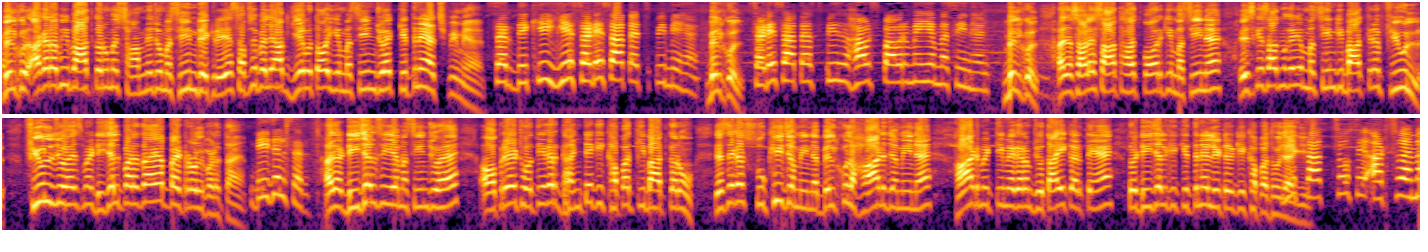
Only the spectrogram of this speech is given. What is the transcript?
बिल्कुल। अगर अभी बात करूँ मैं सामने जो मशीन देख रही है सबसे पहले आप ये बताओ ये मशीन जो है कितने एचपी में है? सर देखिए ये साढ़े सात एचपी में है। बिल्कुल। साढ़े सात हाउस पावर में ये मशीन है। बिल्कुल। अच्छा साढ़े सात हाउस पावर की मशीन है। इसके साथ में अगर ये मशीन की बात करें फ्यूल फ्यूल जो है इसमें डीजल पड़ता है या पेट्रोल पड़ता है? डीजल सर। अच्छा डीजल से ये मशीन जो है ऑपरेट होती है। अगर घंटे की खपत की बात करूँ जैसे अगर सूखी ज़मीन है बिल्कुल हार्ड ज़मीन है हार्ड मिट्टी में अगर हम जुताई करते हैं तो डीजल की कितने लीटर की खपत हो जाएगी? सात सौ से आठ सौ एम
